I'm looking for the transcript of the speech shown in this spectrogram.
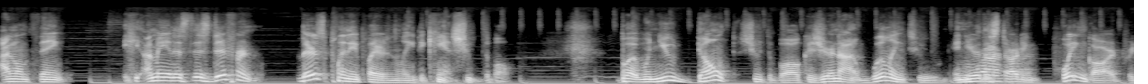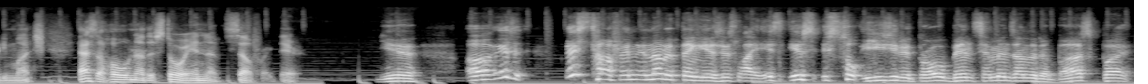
I don't think. He, I mean, it's it's different. There's plenty of players in the league that can't shoot the ball. But when you don't shoot the ball because you're not willing to, and you're the starting point guard, pretty much, that's a whole nother story in and of itself, right there. Yeah, uh, it's it's tough. And another thing is, it's like it's it's it's so easy to throw Ben Simmons under the bus, but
